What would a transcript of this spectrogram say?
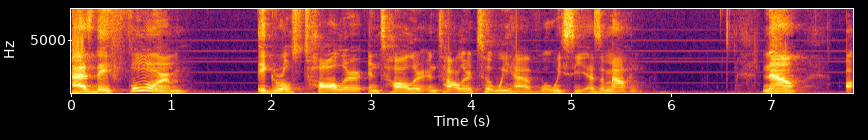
as they form, it grows taller and taller and taller till we have what we see as a mountain. Now, uh,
